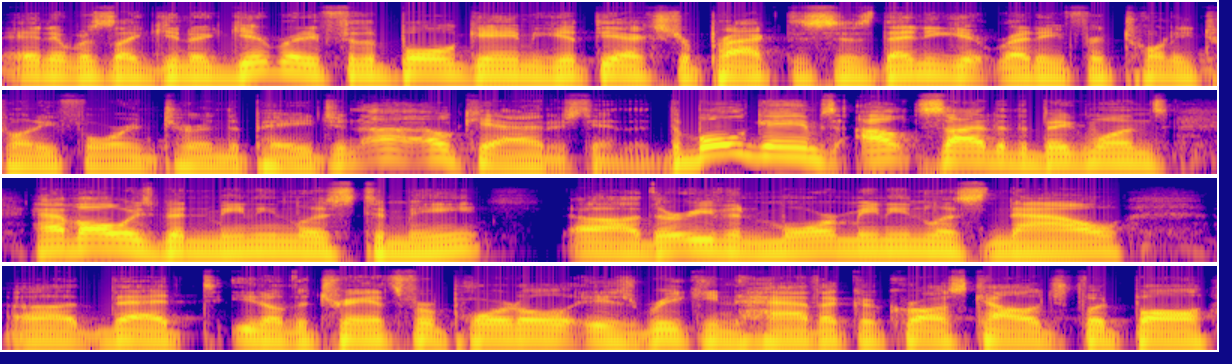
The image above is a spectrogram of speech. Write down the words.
And it was like, you know, get ready for the bowl game, you get the extra practices, then you get ready for 2024 and turn the page. And uh, okay, I understand that. The bowl games outside of the big ones have always been meaningless to me. Uh, they're even more meaningless now uh, that you know the transfer portal is wreaking havoc across college football.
